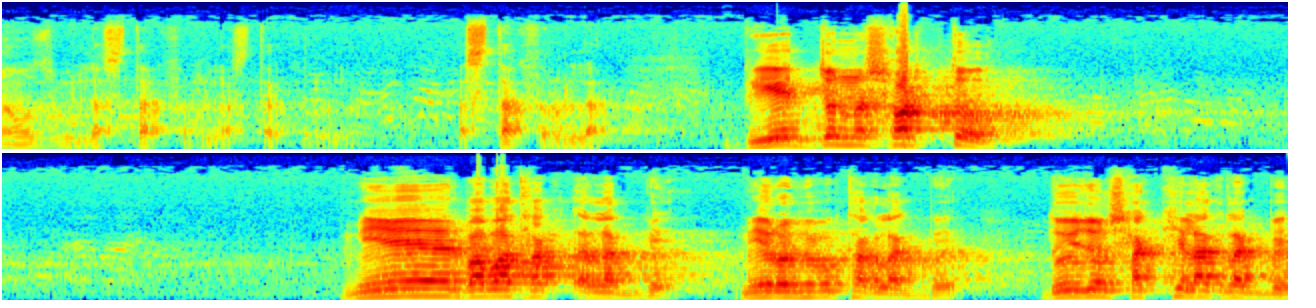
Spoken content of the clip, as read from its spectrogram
নওয়াজবিল্লা আস্তাকফরুল্লাহ আস্তাকফরুল্লাহ আস্তাকফরুল্লাহ বিয়ের জন্য শর্ত মেয়ের বাবা থাক লাগবে, মেয়ের অভিভাবক থাকা লাগবে, দুইজন সাক্ষী লাগ লাগবে,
